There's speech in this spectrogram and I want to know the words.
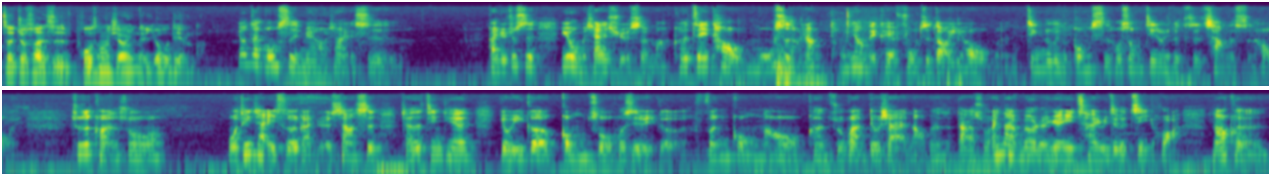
这就算是破窗效应的优点吧。用在公司里面好像也是，感觉就是因为我们现在是学生嘛，可是这一套模式好像同样的也可以复制到以后我们进入一个公司，或是我们进入一个职场的时候，哎，就是可能说。我听起来意思会感觉像是，假设今天有一个工作，或是有一个分工，然后可能主管丢下来，然后跟大家说，哎，那有没有人愿意参与这个计划？然后可能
